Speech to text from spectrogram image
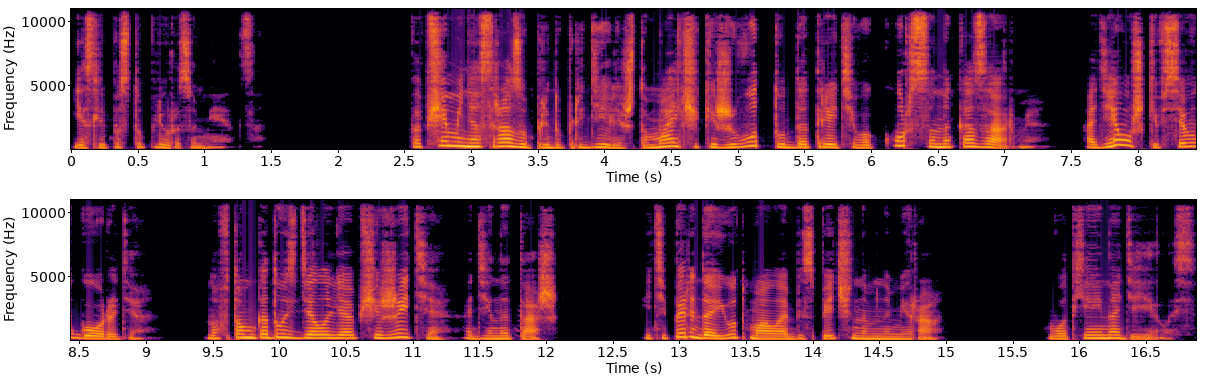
Если поступлю, разумеется. Вообще меня сразу предупредили, что мальчики живут тут до третьего курса на казарме, а девушки все в городе, но в том году сделали общежитие, один этаж, и теперь дают малообеспеченным номера. Вот я и надеялась.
